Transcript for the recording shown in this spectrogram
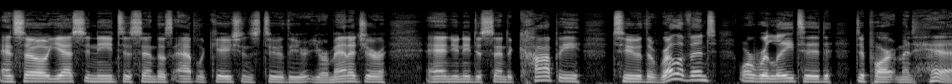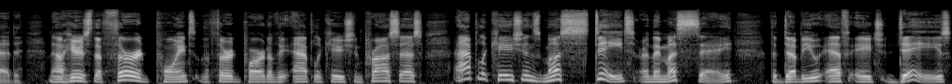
And so, yes, you need to send those applications to the, your manager and you need to send a copy to the relevant or related department head. Now, here's the third point, the third part of the application process. Applications must state, or they must say, the WFH days,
